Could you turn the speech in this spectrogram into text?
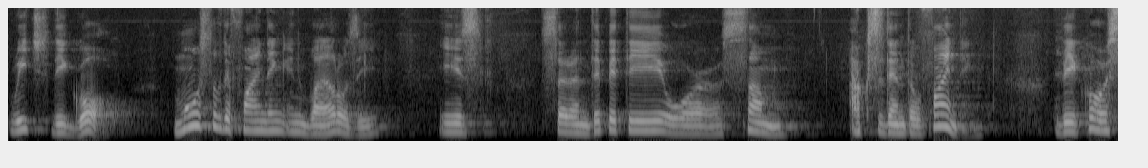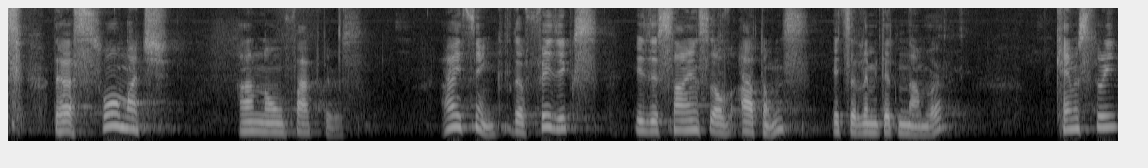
reach the goal. Most of the finding in biology is serendipity or some accidental finding because there are so much unknown factors. I think the physics is the science of atoms. It's a limited number. Chemistry,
